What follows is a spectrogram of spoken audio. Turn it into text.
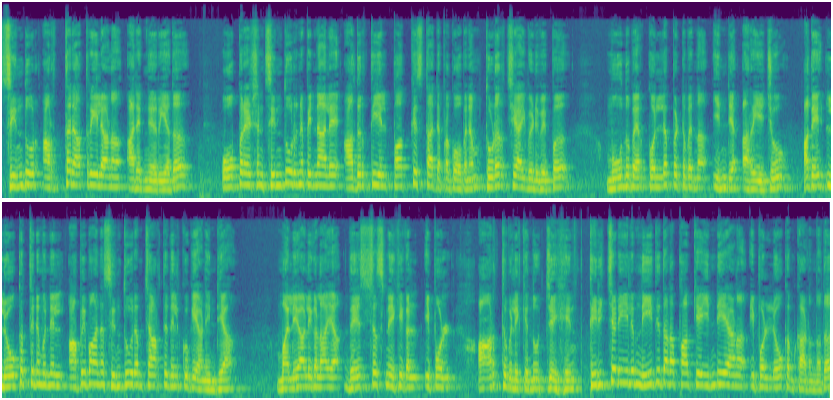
സിന്ദൂർ അർദ്ധരാത്രിയിലാണ് അരങ്ങേറിയത്. ഓപ്പറേഷൻ സിന്ദൂറിന് പിന്നാലെ അതിർത്തിയിൽ പാകിസ്ഥാന്റെ പ്രകോപനം തുടർച്ചയായി വെടിവെപ്പ് മൂന്ന് പേർ കൊല്ലപ്പെട്ടുവെന്ന് ഇന്ത്യ അറിയിച്ചു. അതെ ലോകത്തിനു മുന്നിൽ അഭിമാന സിന്ദൂരം ചാർത്തി നിൽക്കുകയാണ് ഇന്ത്യ. മലയാളികളായ ദേശസ്നേഹികൾ ഇപ്പോൾ ആർത്തു വിളിക്കുന്നു. ജയ് ഹിന്ദ്. തിരിച്ചടിയിലും നീതി നടപ്പാക്കിയ ഇന്ത്യയാണ് ഇപ്പോൾ ലോകം കാണുന്നത്.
